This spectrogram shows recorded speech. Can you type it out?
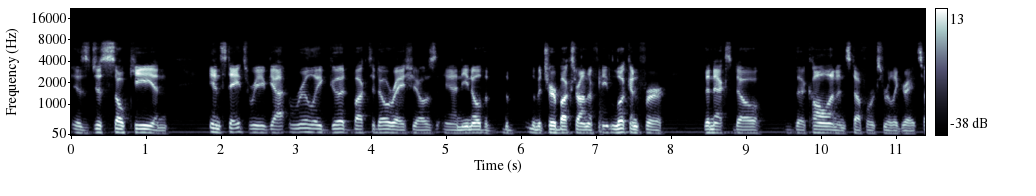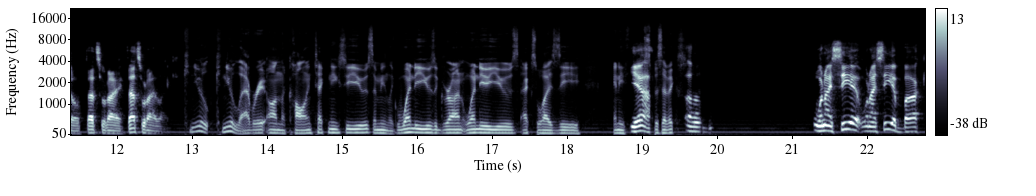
is just so key. And in states where you've got really good buck to doe ratios, and you know the, the, the mature bucks are on their feet looking for the next doe, the calling and stuff works really great. So that's what I that's what I like. Can you can you elaborate on the calling techniques you use? I mean, like when do you use a grunt? When do you use X Y Z? Any yeah, specifics? Um, when I see it, when I see a buck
